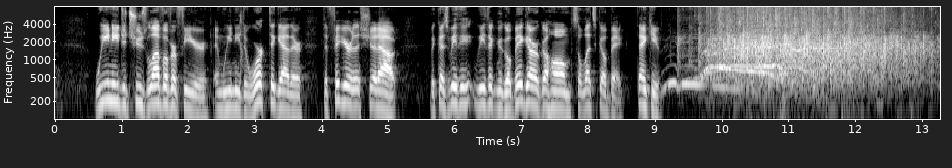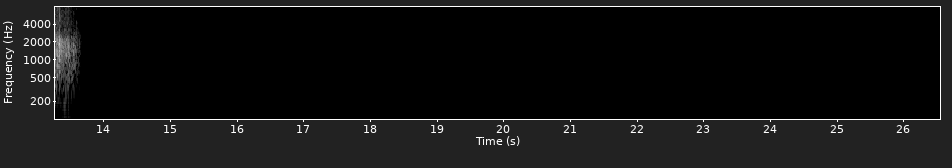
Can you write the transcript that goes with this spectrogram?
we need to choose love over fear, and we need to work together to figure this shit out because we, we either can go big or go home, so let's go big. Thank you.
